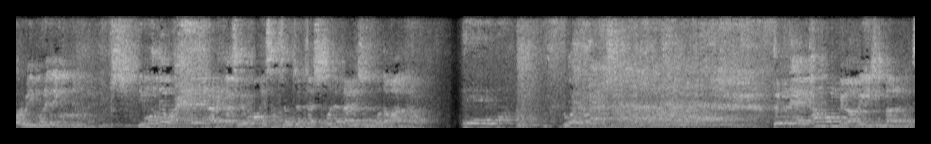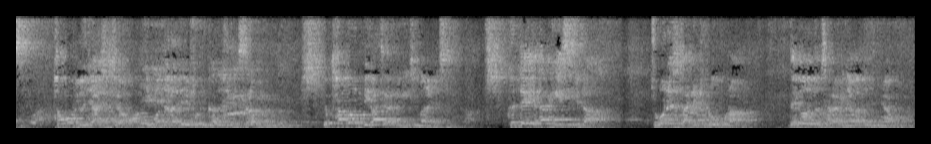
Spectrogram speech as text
바로 임원이 됐기 때문에. 임원 되고 한 1년 지나니까 제 연봉이 삼성전자 15년 달리신 분보다 많더라고. 대박. 누가 대박이지? 그때 판공비만 120만 원이었어요. 판공비 뭔지 아시죠? 임원들한테 보증카드 중에 쓰라고 그러는 거. 그 판공비가 제가 120만 원이었습니다. 그때 깨달은 게 있습니다. 조원에서 다닐 필요 없구나. 내가 어떤 사람이냐가 더 중요하구나.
